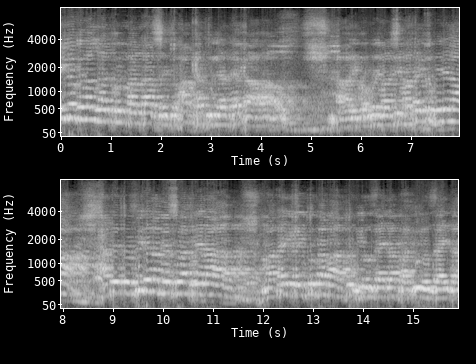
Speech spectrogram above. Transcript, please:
এই লোকের আল্লাহর কোন বান্দা আছে? একটু হাত খাত তুলে দেখাও। আরে কবরে মানুষের মাথায় টুপি দে না। হাতে টুপি দে না মেসওয়াক দে না। মাথায় কিন্তু বাবা টুপিও যায় না পাগড়িও যায় না।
